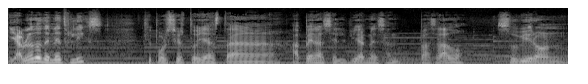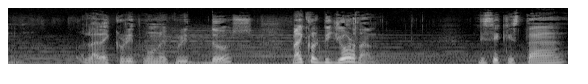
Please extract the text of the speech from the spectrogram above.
Y hablando de Netflix, que por cierto ya está apenas el viernes pasado, subieron la de Creed 1 y Creed 2, Michael B. Jordan dice que está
